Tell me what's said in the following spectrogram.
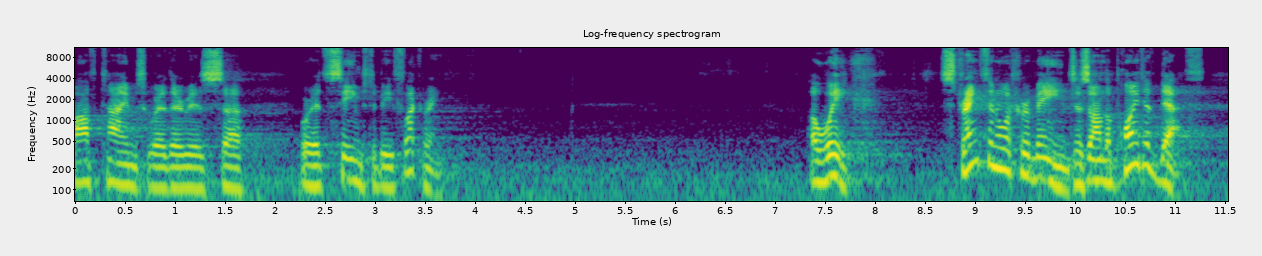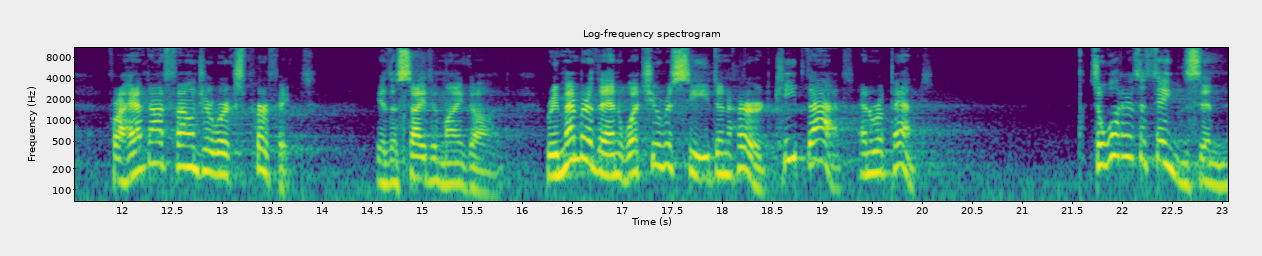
oft times where there is uh, where it seems to be flickering. Awake, strengthen what remains, is on the point of death, for I have not found your works perfect in the sight of my God. Remember then what you received and heard. Keep that and repent. So, what are the things in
